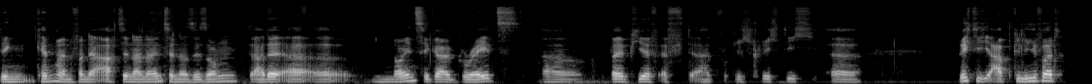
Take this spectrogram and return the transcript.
den kennt man von der 18er, 19er Saison. Da hatte er äh, 90er Grades äh, bei PFF. Der hat wirklich richtig, äh, richtig abgeliefert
